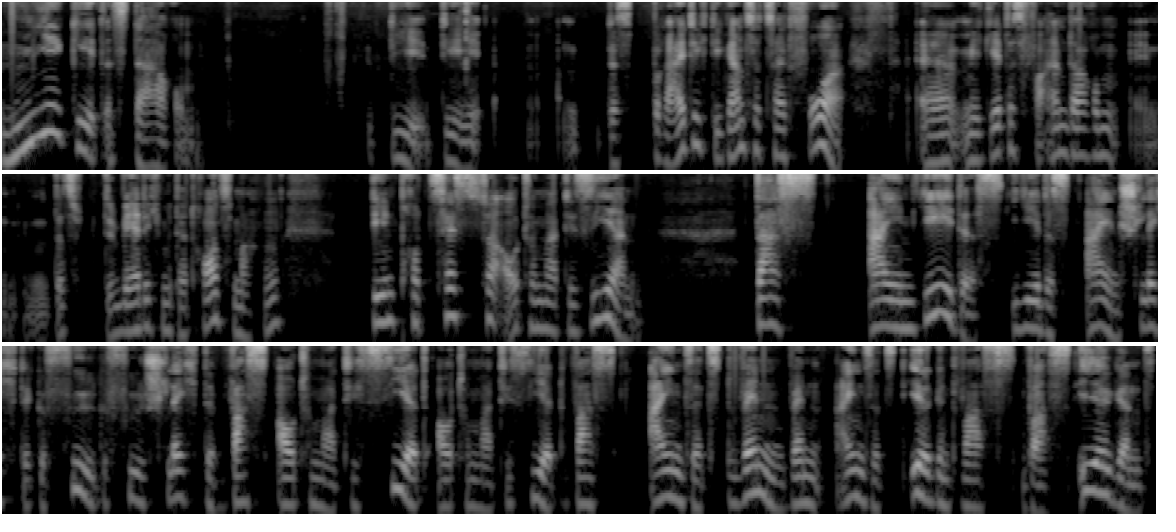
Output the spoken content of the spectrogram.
Mir geht es darum, die, die, das bereite ich die ganze Zeit vor. Äh, mir geht es vor allem darum, das werde ich mit der Trance machen, den Prozess zu automatisieren, dass ein jedes, jedes ein schlechte Gefühl, Gefühl schlechte, was automatisiert, automatisiert, was einsetzt, wenn, wenn einsetzt, irgendwas, was, irgend.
